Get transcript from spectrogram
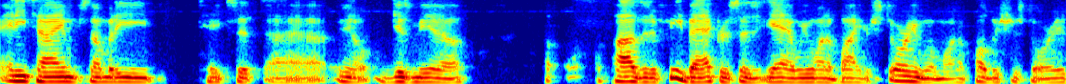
anytime somebody takes it, uh, you know, gives me a, a positive feedback or says, "Yeah, we want to buy your story, we want to publish your story,"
